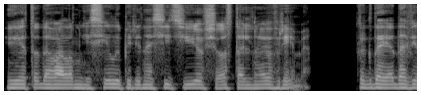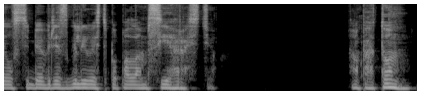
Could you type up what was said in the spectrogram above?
И это давало мне силы переносить ее все остальное время, когда я давил в себе брезгливость пополам с яростью. А потом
